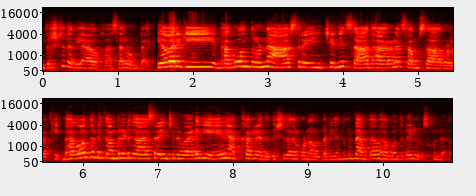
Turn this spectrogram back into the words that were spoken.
దృష్టి తగిలే అవకాశాలు ఉంటాయి. ఎవరికి? భగవంతుడిని ఆశ్రయించని సాధారణ సంసారులకి. భగవంతుడిని కంప్లీట్గా ఆశ్రయించిన వాడికి ఏమీ అక్కర్లేదు. దృష్టి తగలకుండా ఉంటారు ఎందుకంటే అంతా భగవంతుడే చూసుకుంటాడు.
